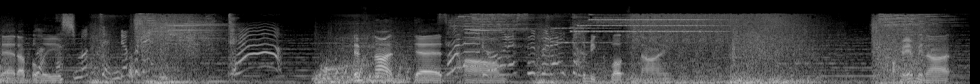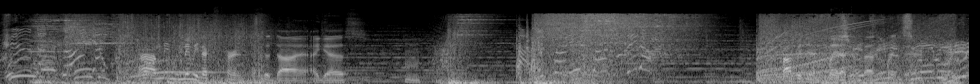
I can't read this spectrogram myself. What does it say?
dead, I で believe. 私も全力でキャ If not dead, ーロ um, ーラスブライト should be close to dying. Okay, maybe not. Uh, maybe, maybe next turn to die, I guess. Hmm. Probably didn't play that the best right there.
